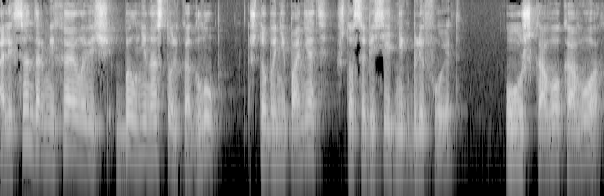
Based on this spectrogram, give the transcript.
Александр Михайлович был не настолько глуп, чтобы не понять, что собеседник блефует. Уж кого-кого,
